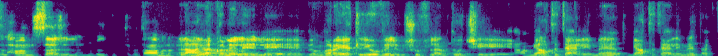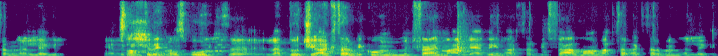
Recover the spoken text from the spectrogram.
الحمام الزاجل لأنه بتتعامل لا على كل اللي بمباريات اليوفي اللي بشوف لانتوتشي عم يعطي تعليمات بيعطي تعليمات أكثر من أليجري. يعني اللي بينتبه مظبوط لاندوتشي أكثر بيكون منفعل مع اللاعبين أكثر بيتفاعل معهم أكثر أكثر من أليجري.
